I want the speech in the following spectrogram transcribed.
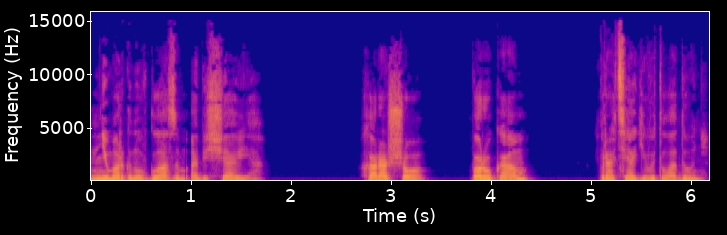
Не моргнув глазом, обещаю я. «Хорошо. По рукам?» Протягивает ладонь.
